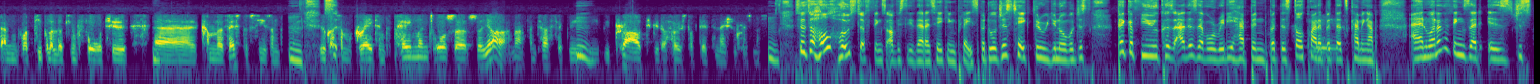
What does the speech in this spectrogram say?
and what people are looking forward to uh, come the festive season. Mm. We've got so, some great entertainment also. So yeah, no, fantastic. We, mm. we be proud to be the host of Destination Christmas. Mm. So it's a whole host of things obviously that are taking place, but we'll just take through. You know, we'll just pick a few because others have already happened, but there's still quite a bit that's coming up. And one of the things that is just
